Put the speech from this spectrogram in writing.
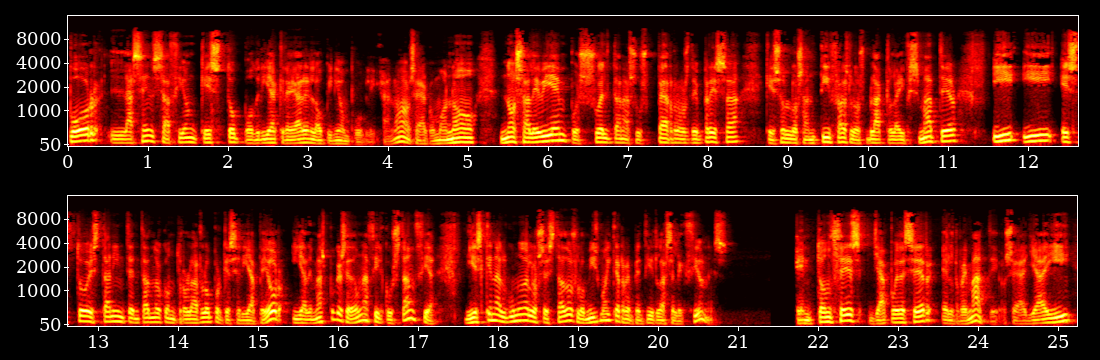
por la sensación que esto podría crear en la opinión pública, ¿no? O sea, como no, no sale bien, pues sueltan a sus perros de que son los antifas, los Black Lives Matter, y, y esto están intentando controlarlo porque sería peor, y además porque se da una circunstancia, y es que en alguno de los estados lo mismo hay que repetir las elecciones. Entonces ya puede ser el remate. O sea, ya ahí,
